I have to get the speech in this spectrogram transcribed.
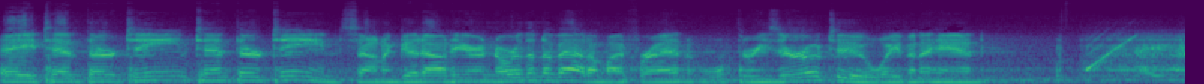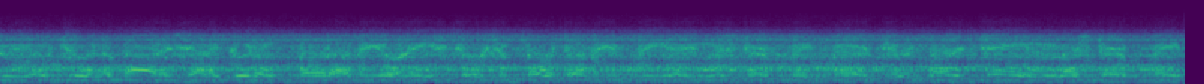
Hey, 1013, 1013, sounding good out here in Northern Nevada, my friend. 302, waving a hand. Hey, 302 in Nevada, a good report of you on the East Coast of North WPA, Mr. Big Bear. 213, Mr. Big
